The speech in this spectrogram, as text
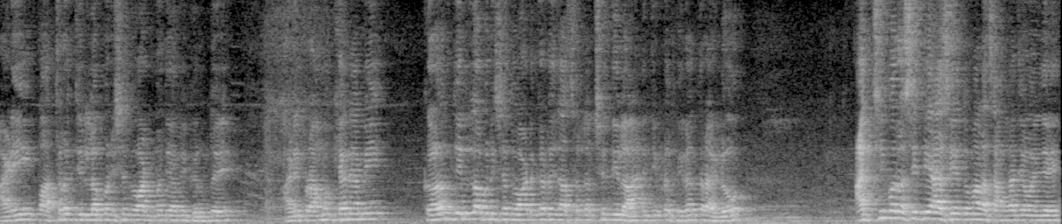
आणि पाथरत जिल्हा परिषद वार्डमध्ये आम्ही फिरतोय. आणि प्रामुख्याने आम्ही कळंब जिल्हा परिषद वार्डकडे जास्त लक्ष दिलं आणि तिकडे फिरत राहिलो. आजची परिस्थिती अशी आहे तुम्हाला सांगायचं म्हणजे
